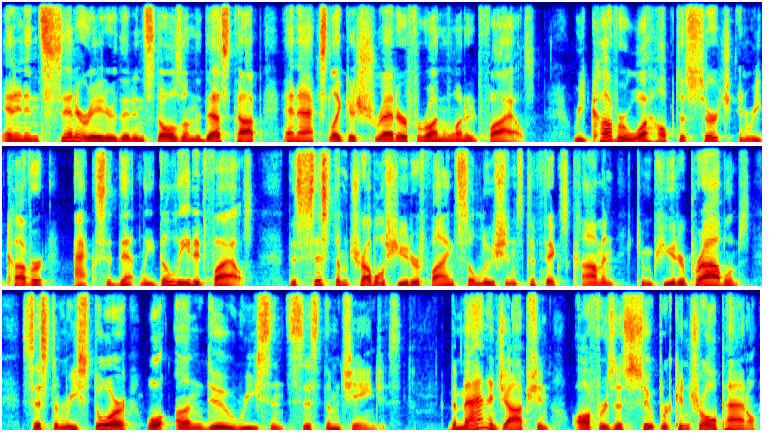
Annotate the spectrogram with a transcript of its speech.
and an incinerator that installs on the desktop and acts like a shredder for unwanted files. Recover will help to search and recover accidentally deleted files. The system troubleshooter finds solutions to fix common computer problems. System Restore will undo recent system changes. The Manage option offers a super control panel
